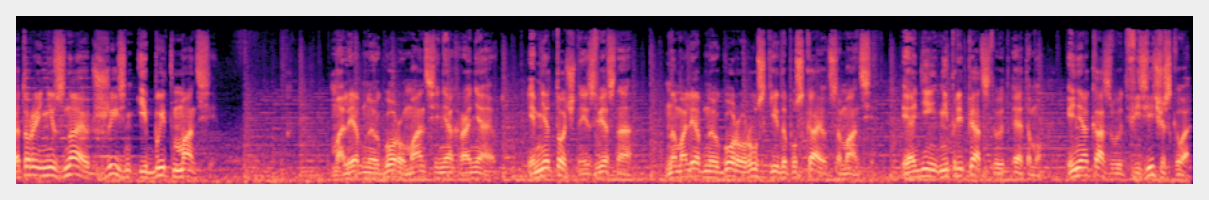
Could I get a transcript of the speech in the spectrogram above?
которые не знают жизнь и быт манси. Молебную гору манси не охраняют. И мне точно известно, на Молебную гору русские допускаются манси. И они не препятствуют этому и не оказывают физического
